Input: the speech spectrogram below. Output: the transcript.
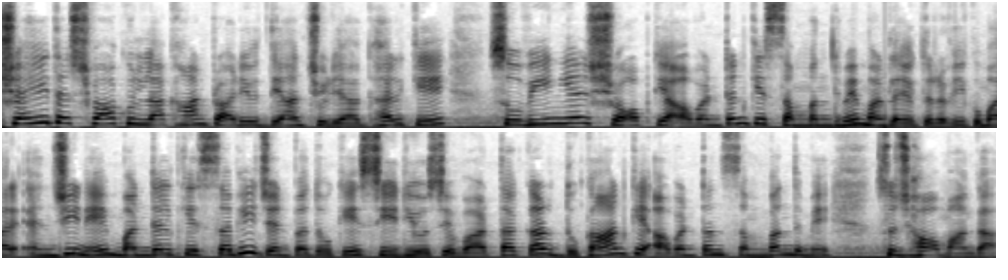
शहीद अशफाकुल्ला खान प्राणी उद्यान चिड़ियाघर के सोवीनियर शॉप के आवंटन के संबंध में मंडलायुक्त रवि कुमार एनजी ने मंडल के सभी जनपदों के सीडीओ से वार्ता कर दुकान के आवंटन संबंध में सुझाव मांगा।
